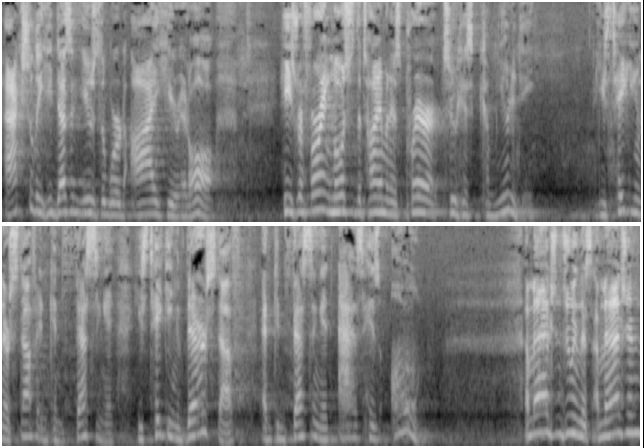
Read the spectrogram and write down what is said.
Actually, he doesn't use the word I here at all. He's referring most of the time in his prayer to his community. He's taking their stuff and confessing it. He's taking their stuff and confessing it as his own. Imagine doing this. Imagine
